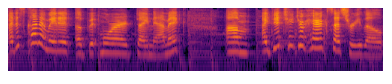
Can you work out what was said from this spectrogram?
I just kind of made it a bit more dynamic. Um, I did change her hair accessory though,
